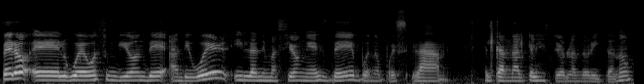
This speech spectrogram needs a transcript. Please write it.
Pero el huevo es un guion de Andy Weir y la animación es de, bueno, pues la, el canal que les estoy hablando ahorita, ¿no?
